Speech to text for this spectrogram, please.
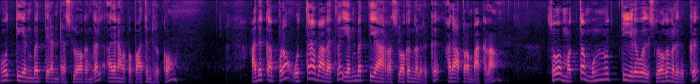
நூற்றி எண்பத்தி ரெண்டு ஸ்லோகங்கள் அதை நம்ம இப்போ பார்த்துட்டு இருக்கோம். அதுக்கப்புறம் உத்தர பாகத்தில் எண்பத்தி ஆறு ஸ்லோகங்கள் இருக்குது அதை அப்புறம் பார்க்கலாம். ஸோ மொத்தம் முந்நூற்றி இருபது ஸ்லோகங்கள் இருக்குது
